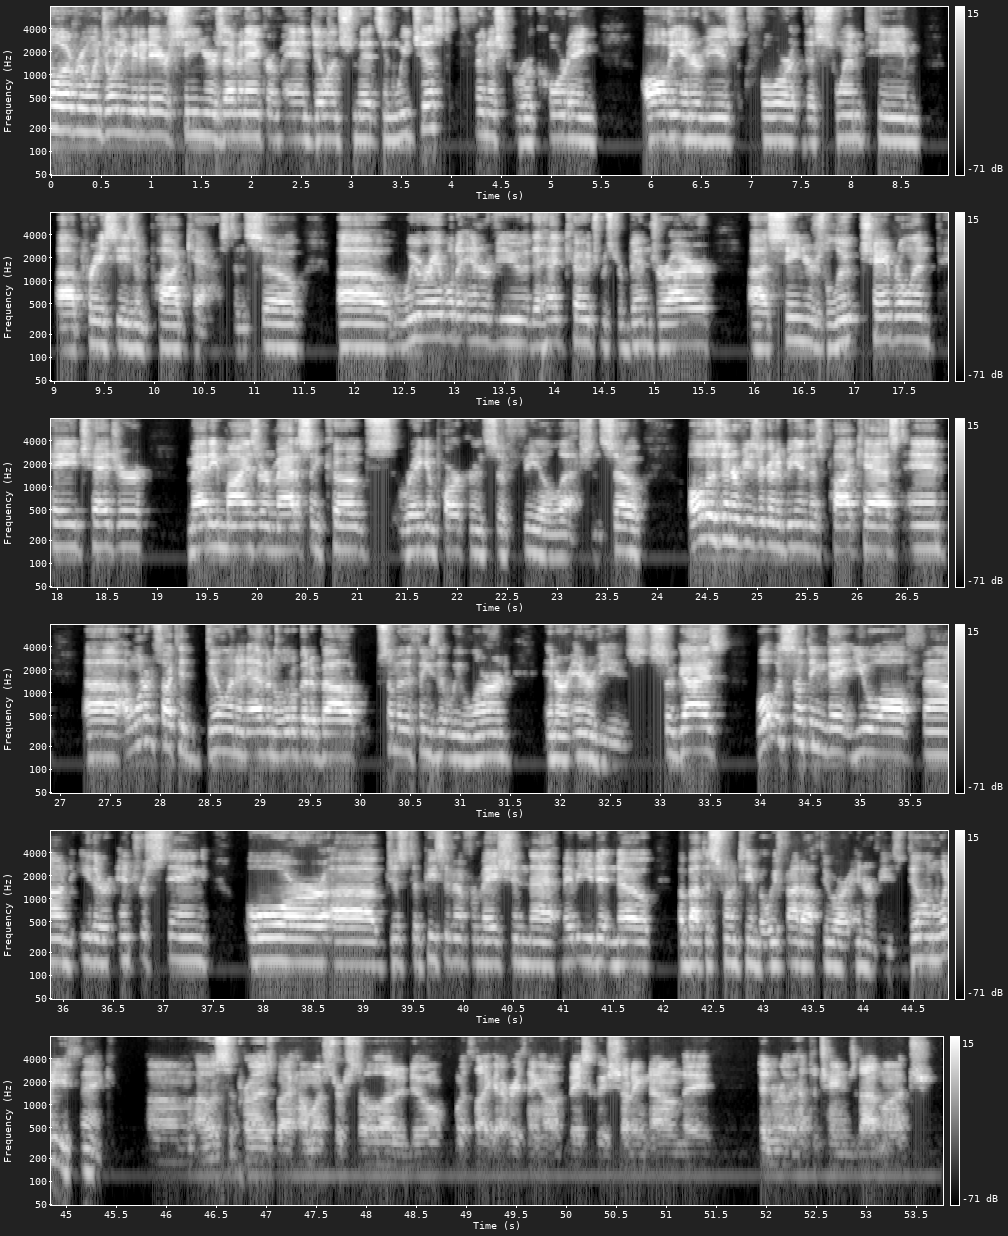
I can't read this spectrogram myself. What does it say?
Hello, everyone. Joining me today are seniors Evan Ankrum and Dylan Schmitz, and we just finished recording all the interviews for the swim team uh, preseason podcast. And so uh, we were able to interview the head coach, Mr. Ben Dreyer, uh, seniors Luke Chamberlin, Paige Hedger, Mattie Meiser, Madison Copes, Reagan Parker, and Sophia Loesch. And so all those interviews are going to be in this podcast. And uh, I wanted to talk to Dylan and Evan a little bit about some of the things that we learned in our interviews. So, guys, what was something that you all found either interesting or uh, just a piece of information that maybe you didn't know about the swim team, but we found out through our interviews? Dylan, what do you think? Um, I was surprised by how much they're still allowed to do with like everything. I was basically shutting down. They didn't really have to change that much.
